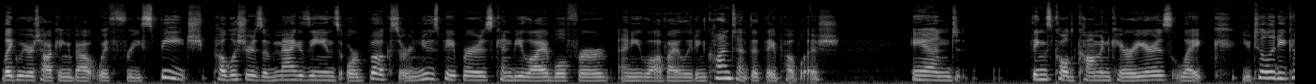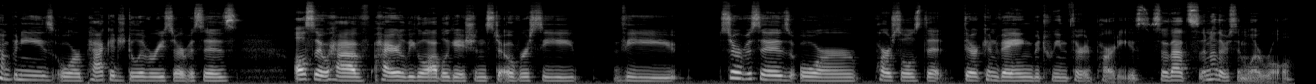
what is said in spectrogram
Like we were talking about with free speech, publishers of magazines or books or newspapers can be liable for any law violating content that they publish. And things called common carriers, like utility companies or package delivery services, also have higher legal obligations to oversee the services or parcels that they're conveying between third parties. So that's another similar role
